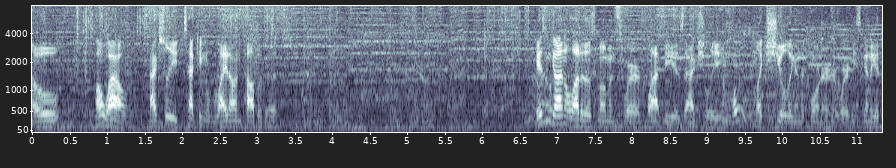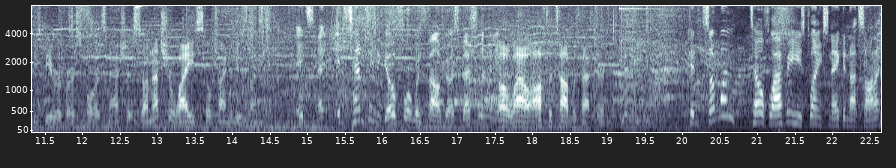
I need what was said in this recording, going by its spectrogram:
Oh. Oh, wow. Actually teching right on top of it. He hasn't gotten a lot of those moments where Flappy is actually Holy. like shielding in the corner where he's going to get these B reverse forward smashes. So I'm not sure why he's still trying to use them. it's uh, it's tempting to go for with Falco, especially when you. Oh, wow. Off the top with Backer. Can someone tell Flappy he's playing Snake and not Sonic?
